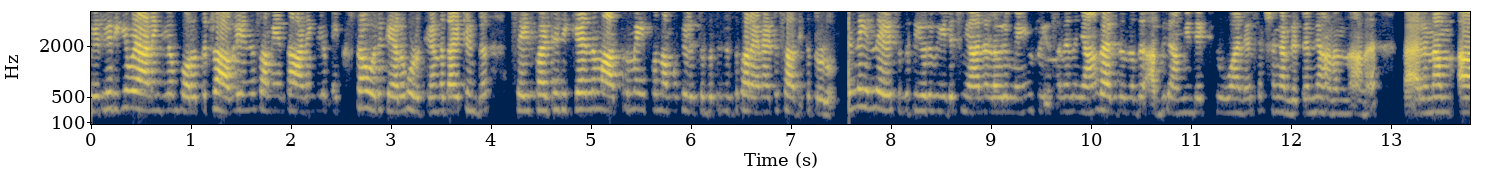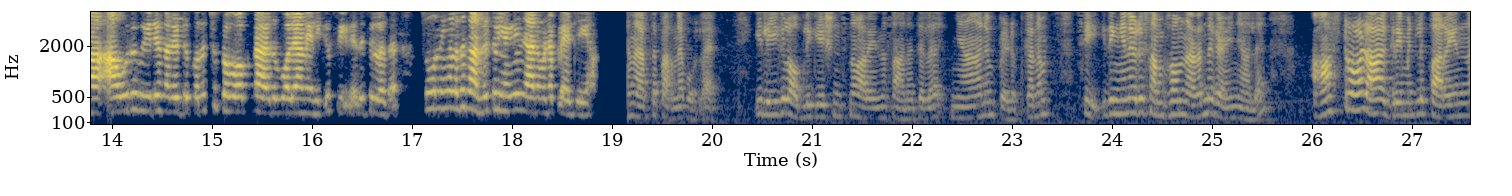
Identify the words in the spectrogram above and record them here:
വീട്ടിലിരിക്കുമ്പോഴാണെങ്കിലും പുറത്ത് ട്രാവൽ ചെയ്യുന്ന സമയത്താണെങ്കിലും എക്സ്ട്രാ ഒരു കെയർ കൊടുക്കേണ്ടതായിട്ടുണ്ട്. സേഫ് ആയിട്ട് ഇരിക്കുക എന്ന് മാത്രമേ ഇപ്പൊ നമുക്ക് എലിസബത്തിന്റെ അടുത്ത് പറയാനായിട്ട് സാധിക്കത്തുള്ളൂ. പിന്നെ ഇന്ന് എലിസബത്ത് ഈ ഒരു വീഡിയോ ചെയ്യാനുള്ള ഒരു മെയിൻ റീസൺ എന്ന് ഞാൻ കരുതുന്നത് അഭിരാമിന്റെ ക്യൂ ആൻഡ് സെക്ഷൻ കണ്ടിട്ട് തന്നെയാണെന്നാണ്. കാരണം ആ, ഒരു വീഡിയോ കണ്ടിട്ട് കുറച്ച് പ്രൊവോക്ഡ് ആയതുപോലെയാണ് എനിക്ക് ഫീൽ ചെയ്തിട്ടുള്ളത്. സോ നിങ്ങൾ അത് കണ്ടിട്ടില്ലെങ്കിൽ ഞാൻ ഇവിടെ പ്ലേ ചെയ്യാം നേരത്തെ പറഞ്ഞ പോലെ ഈ ലീഗൽ ഒബ്ലിഗേഷൻസ് എന്ന് പറയുന്ന സാധനത്തിൽ ഞാനും പെടും. കാരണം സി ഇതിങ്ങനെ ഒരു സംഭവം നടന്നു കഴിഞ്ഞാൽ ആഫ്റ്റർ ഓൾ ആ അഗ്രിമെന്റിൽ പറയുന്ന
